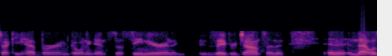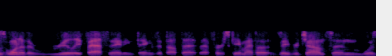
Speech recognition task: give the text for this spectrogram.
Chucky Hepburn, going against a senior and a Xavier Johnson, and, and that was one of the really fascinating things about that that first game. I thought Xavier Johnson was,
